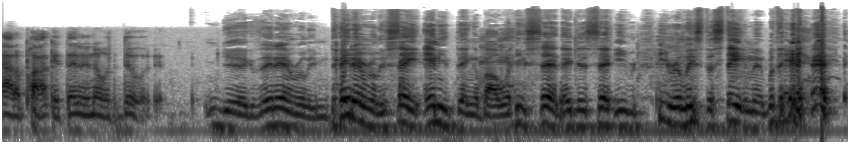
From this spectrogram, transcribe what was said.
out of pocket they didn't know what to do with it. Yeah, because they didn't really they didn't really say anything about what he said. They just said he he released a statement, but they didn't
